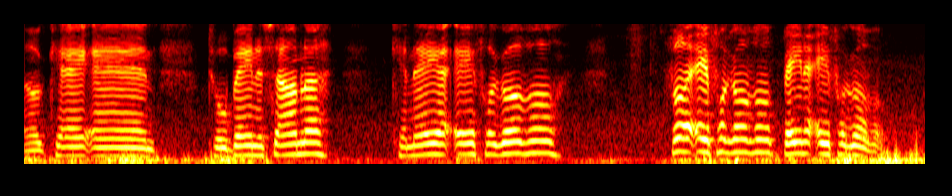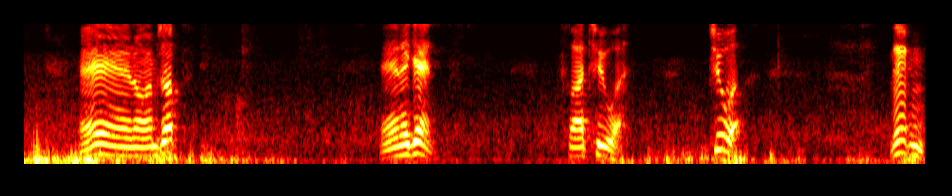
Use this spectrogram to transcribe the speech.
Okay, and to bene samler. Knæer af fra gulvet. Fødder af fra gulvet. Bene af fra gulvet. And arms up. And again. Fra 20. 20. 19.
